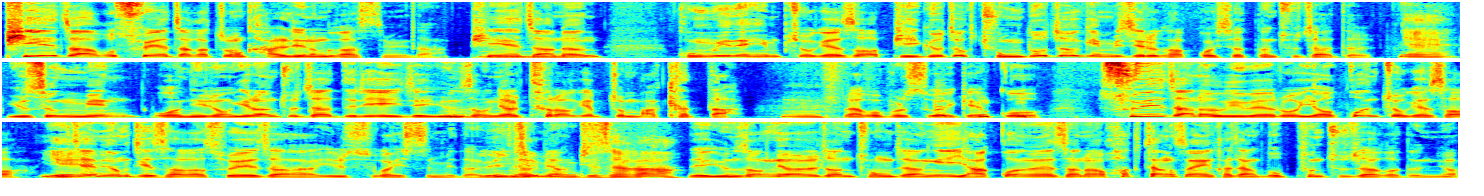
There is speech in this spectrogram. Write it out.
피해자하고 수혜자가 좀 갈리는 것 같습니다. 피해자는 음. 국민의힘 쪽에서 비교적 중도적 이미지를 갖고 있었던 주자들, 예. 유승민, 원희룡 이런 주자들이 이제 윤석열 트럭에 좀 막혔다. 음. 라고 볼 수가 있겠고 수혜자는 의외로 여권 쪽에서 예. 이재명 지사가 수혜자일 수가 있습니다. 왜냐하면 지사가 네, 윤석열 전 총장이 야권에서는 확장성이 가장 높은 주자거든요.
